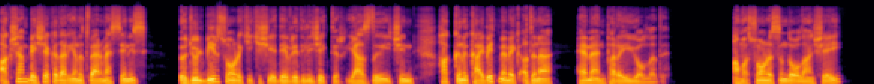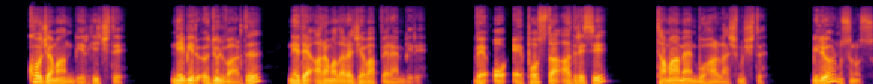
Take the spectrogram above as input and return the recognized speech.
akşam 5'e kadar yanıt vermezseniz ödül bir sonraki kişiye devredilecektir yazdığı için hakkını kaybetmemek adına hemen parayı yolladı. Ama sonrasında olan şey kocaman bir hiçti. Ne bir ödül vardı ne de aramalara cevap veren biri. Ve o e-posta adresi tamamen buharlaşmıştı. Biliyor musunuz?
